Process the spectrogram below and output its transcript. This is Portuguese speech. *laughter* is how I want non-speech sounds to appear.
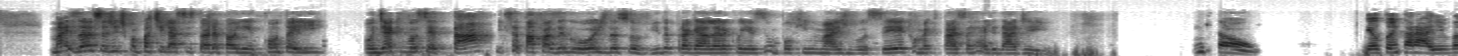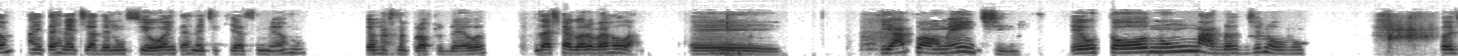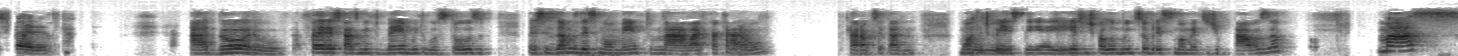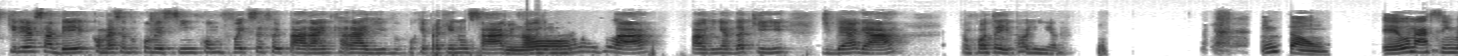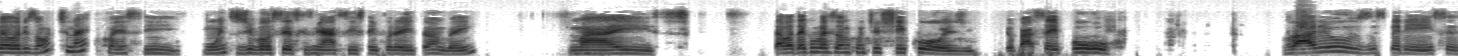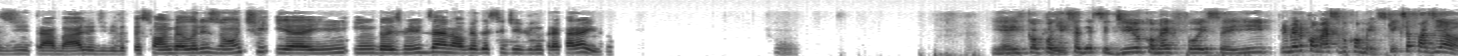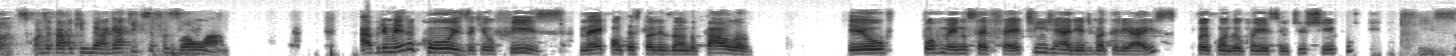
Mas antes a gente compartilhar essa história, Paulinha, conta aí onde é que você tá, o que você está fazendo hoje da sua vida para a galera conhecer um pouquinho mais de você, como é que tá essa realidade aí? Então, eu tô em Caraíva, a internet já denunciou, a internet aqui é assim mesmo, tem o ritmo próprio dela, mas acho que agora vai rolar. É, e atualmente eu tô num nada de novo. Tô de férias. Adoro. A férias faz muito bem, é muito gostoso. Precisamos desse momento na live com a Carol. Carol, que você tá morta de conhecer aí. A gente falou muito sobre esse momento de pausa. Mas queria saber, começa do comecinho, como foi que você foi parar em Caraíva? Porque para quem não sabe, Paulinha não é de lá. Paulinha daqui, de BH. Então conta aí, Paulinha. Então, eu nasci em Belo Horizonte, né? Conheci muitos de vocês que me assistem por aí também. Mas estava até conversando com o tio Chico hoje. Eu passei por várias experiências de trabalho, de vida pessoal em Belo Horizonte e aí em 2019 eu decidi vir para Caraíba. E aí, por que, que você decidiu? Como é que foi isso aí? Primeiro começa do começo. O que, que você fazia antes? Quando você estava aqui em BH, o que, que você fazia? Vamos lá. A primeira coisa que eu fiz, né, contextualizando Paula, eu formei no Cefet, Engenharia de Materiais. Foi quando eu conheci o tio Chico. Isso.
